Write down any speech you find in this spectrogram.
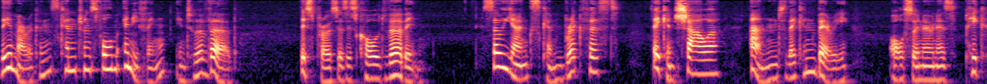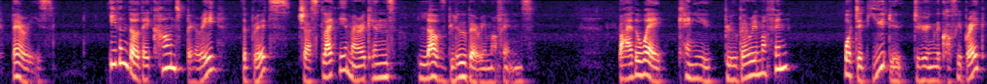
the Americans can transform anything into a verb. This process is called verbing. So Yanks can breakfast, they can shower, and they can berry, also known as pick berries. Even though they can't berry, the Brits, just like the Americans, love blueberry muffins. By the way, can you blueberry muffin? What did you do during the coffee break?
